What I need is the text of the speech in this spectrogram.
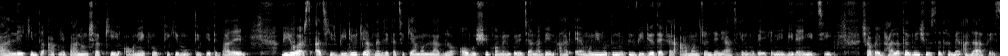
পারলে কিন্তু আপনি পালং শাক খেয়ে অনেক রোগ থেকে মুক্তি পেতে পারেন। ভিউয়ার্স, আজকের ভিডিওটি আপনাদের কাছে কেমন লাগল অবশ্যই কমেন্ট করে জানাবেন। আর এমনই নতুন নতুন ভিডিও দেখার আমন্ত্রণ জানিয়ে আজকের মতো এখানেই বিদায় নিচ্ছি। সবাই ভালো থাকবেন, সুস্থ থাকবেন। আল্লাহ হাফেজ।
